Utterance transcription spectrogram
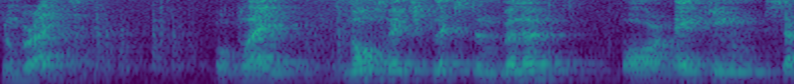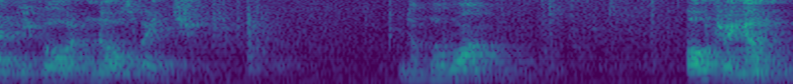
Number 8. We'll play Northwich Flixton Villa or 1874 Northwich. Number 1. Altrincham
